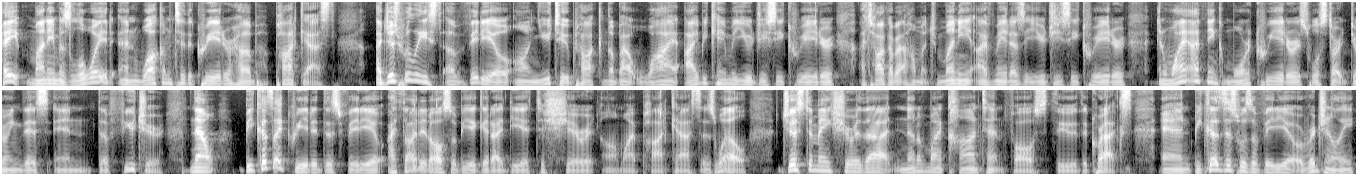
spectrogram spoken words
Hey, my name is Lloyd, and welcome to the Creator Hub podcast. I just released a video on YouTube talking about why I became a UGC creator. I talk about how much money I've made as a UGC creator and why I think more creators will start doing this in the future. Now, because I created this video, I thought it'd also be a good idea to share it on my podcast as well, just to make sure that none of my content falls through the cracks. And because this was a video originally,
